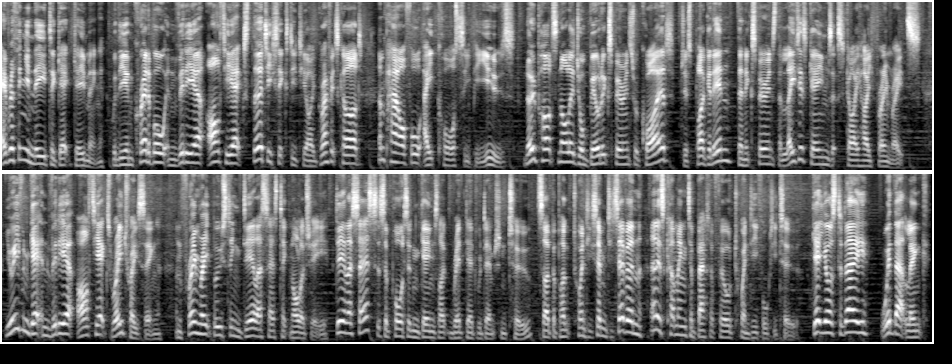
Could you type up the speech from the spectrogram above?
everything you need to get gaming, with the incredible NVIDIA RTX 3060 Ti graphics card and powerful 8-core CPUs. No parts knowledge or build experience required, just plug it in, then experience the latest games at sky-high frame rates. You even get NVIDIA RTX ray tracing and frame rate boosting DLSS technology. DLSS is supported in games like Red Dead Redemption 2, Cyberpunk 2077, and is coming to Battlefield 2042. Get yours today with that link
